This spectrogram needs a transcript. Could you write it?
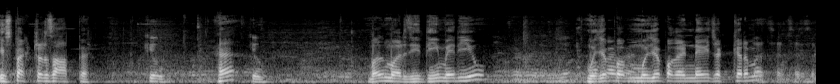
इंस्पेक्टर साहब पे। क्यों? है? क्यों? बस मर्ज़ी थी मेरी यूँ। मुझे प, मुझे पकड़ने के चक्कर में। अच्छा अच्छा अच्छा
